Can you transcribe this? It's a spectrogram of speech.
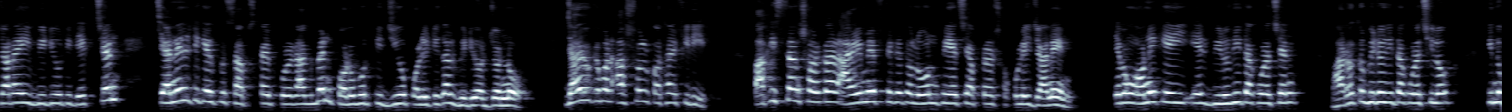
যারা এই ভিডিওটি দেখছেন, চ্যানেলটিকে একটু সাবস্ক্রাইব করে রাখবেন পরবর্তী জিও পলিটিক্যাল ভিডিওর জন্য। যাই হোক, এবার আসল কথায় ফিরি। পাকিস্তান সরকার, আইএমএফ থেকে তো লোন পেয়েছে, আপনারা সকলেই জানেন। এবং অনেকেই এর বিরোধিতা করেছেন, ভারতও বিরোধিতা করেছিল। কিন্তু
